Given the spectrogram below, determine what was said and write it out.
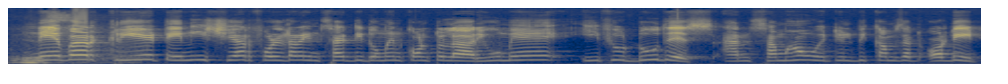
Never create any share folder inside the domain controller. You may if you do this and somehow it will becomes an audit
